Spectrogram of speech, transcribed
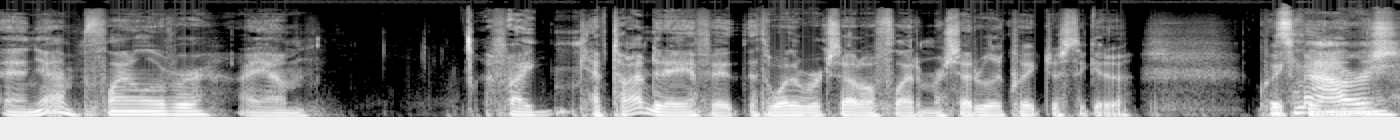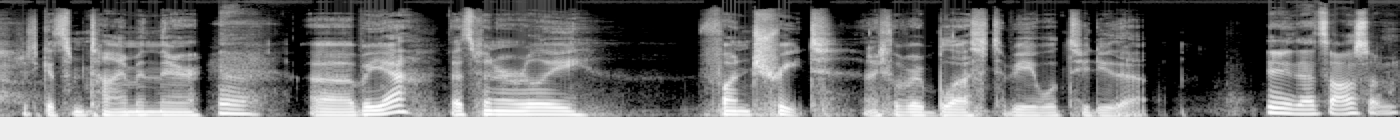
And yeah, I'm flying all over. I um, if I have time today, if it if the weather works out, I'll fly to Merced really quick just to get a quick some hours. just get some time in there. Yeah. Uh, but yeah, that's been a really fun treat, and I feel very blessed to be able to do that. Dude, that's awesome.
